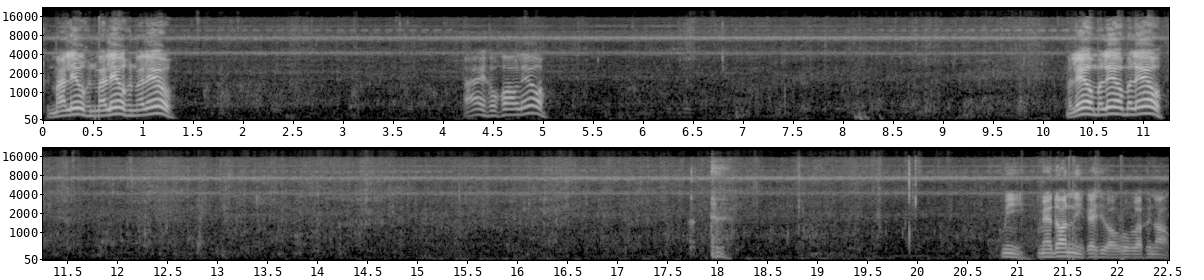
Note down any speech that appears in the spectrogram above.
ขึ้นมาเร็ว ขึ้นมาเร็ว ขึ้นมาเร็ว ไปเขาคลองเร็วมา เร็ว มาเร็ว มาเร็วมีแม่ดอนนี่ใกล้สิออกลูกแล้วพี่น้อง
